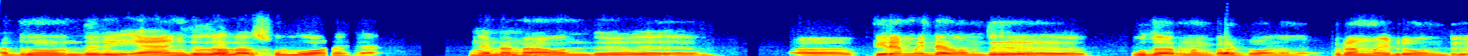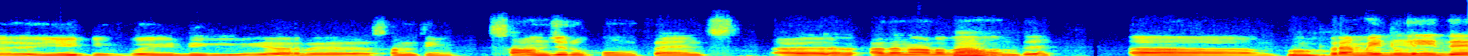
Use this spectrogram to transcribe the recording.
அதுவும் வந்து ஆங்கிள் எல்லாம் சொல்லுவானுங்க. என்னன்னா வந்து பிரமிடை வந்து உதாரணம் காட்டுவானுங்க பிரமிடு வந்து eighty five degree or something சாஞ்சிருக்கும் பிரான்ஸ் அதனாலதான். வந்து. பிரமிட்லயும் இதே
